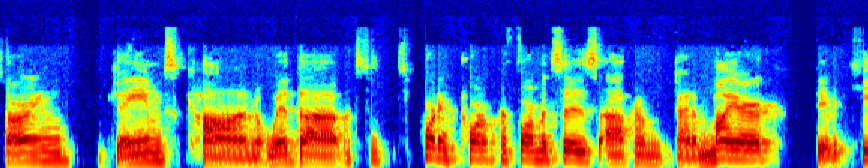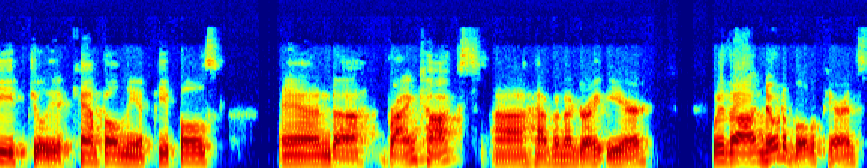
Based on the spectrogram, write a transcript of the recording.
starring James Caan, with uh, with some supporting performances uh, from Dina Meyer, David Keith, Julia Campbell, Nia Peeples, and uh, Brian Cox, uh, having a great year, with a notable appearance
